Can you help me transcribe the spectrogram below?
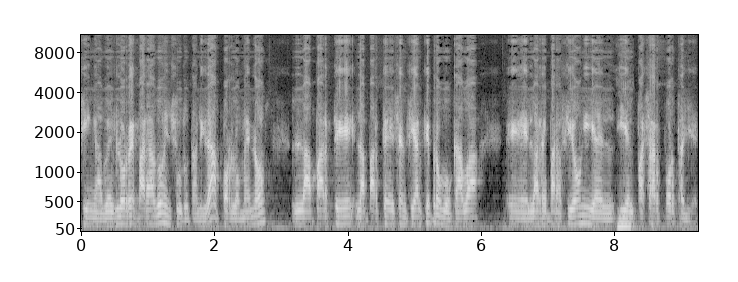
sin haberlo reparado en su totalidad, por lo menos la parte, la parte esencial que provocaba eh, la reparación y el, y el pasar por taller.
